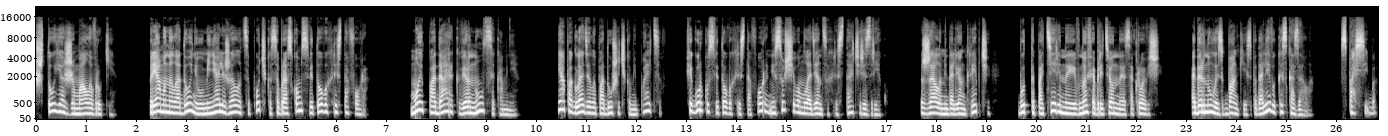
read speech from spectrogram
что я сжимала в руке. Прямо на ладони у меня лежала цепочка с образком святого Христофора. Мой подарок вернулся ко мне. Я погладила подушечками пальцев фигурку святого Христофора, несущего младенца Христа через реку. Сжала медальон крепче, будто потерянное и вновь обретенное сокровище. Обернулась к банке из-под оливок и сказала «Спасибо».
